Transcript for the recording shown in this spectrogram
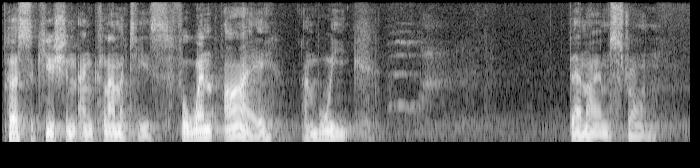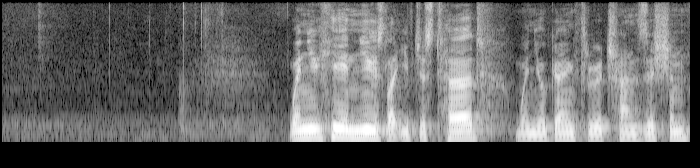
persecution, and calamities. For when I am weak, then I am strong. When you hear news like you've just heard, when you're going through a transition,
